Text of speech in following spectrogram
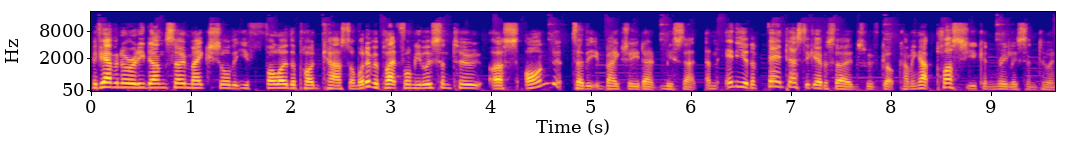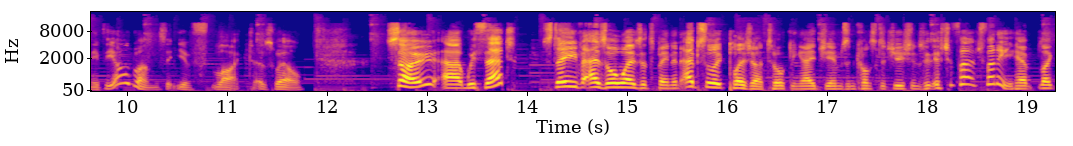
If you haven't already done so, make sure that you follow the podcast on whatever platform you listen to us on so that you make sure you don't miss that and any of the fantastic episodes we've got coming up. Plus, you can re listen to any of the old ones that you've liked as well. So, uh, with that, Steve, as always, it's been an absolute pleasure talking AGMs and constitutions. It's funny how, like,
